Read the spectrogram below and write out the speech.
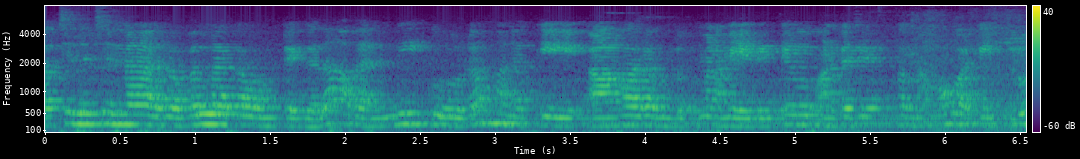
చిన్న చిన్న రవ్వల్లాగా ఉంటాయి కదా అవన్నీ కూడా మనకి ఆహారంలో మనం ఏదైతే వంట చేస్తున్నామో వాటిలో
